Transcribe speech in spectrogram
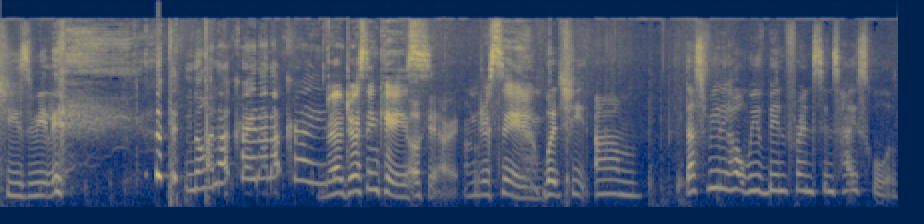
she's really. no, I'm not crying. I'm not crying. Well, just in case. Okay, all right. I'm just saying. But she um, that's really how we've been friends since high school,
